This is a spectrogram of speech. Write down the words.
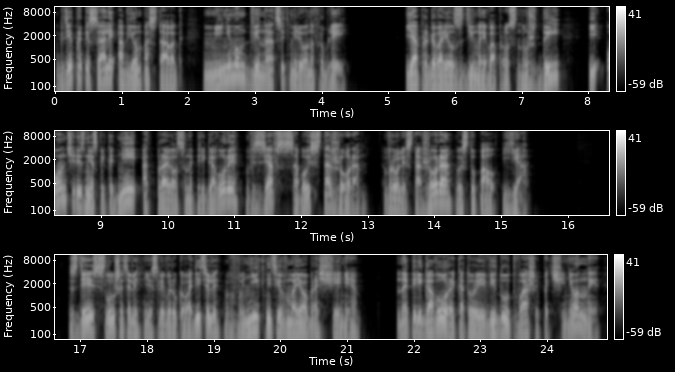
где прописали объем поставок, минимум 12 миллионов рублей. Я проговорил с Димой вопрос нужды, и он через несколько дней отправился на переговоры, взяв с собой стажера. В роли стажера выступал я. Здесь, слушатель, если вы руководитель, вникните в мое обращение. На переговоры, которые ведут ваши подчиненные –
